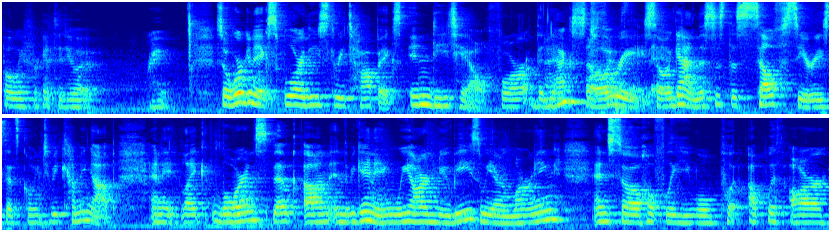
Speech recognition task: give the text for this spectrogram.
But we forget to do it. Right. So we're going to explore these three topics in detail for the I'm next so three. Excited. So again, this is the self series that's going to be coming up, and it, like Lauren spoke on in the beginning, we are newbies, we are learning, and so hopefully you will put up with our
